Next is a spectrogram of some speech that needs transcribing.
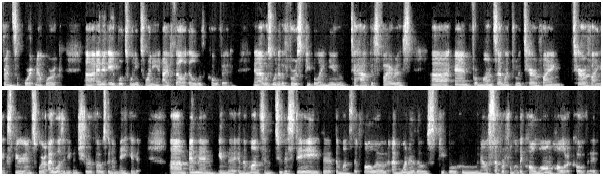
friend support network. Uh, and in April 2020, I fell ill with COVID. And I was one of the first people I knew to have this virus. Uh, and for months, I went through a terrifying, terrifying experience where I wasn't even sure if I was going to make it. Um, and then in the in the months and to this day, the, the months that followed, I'm one of those people who now suffer from what they call long hauler COVID.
